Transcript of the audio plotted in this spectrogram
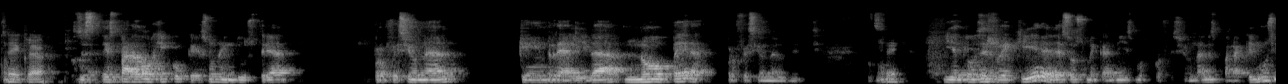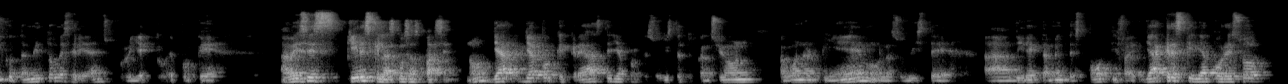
Sí, claro. Entonces, es paradójico que es una industria profesional que en realidad no opera profesionalmente. Sí. Y entonces requiere de esos mecanismos profesionales para que el músico también tome seriedad en su proyecto, ¿eh? porque a veces quieres que las cosas pasen, ¿no? Ya, ya porque creaste, ya porque subiste tu canción a OneRPM o la subiste a, directamente a Spotify, ya crees que ya por eso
